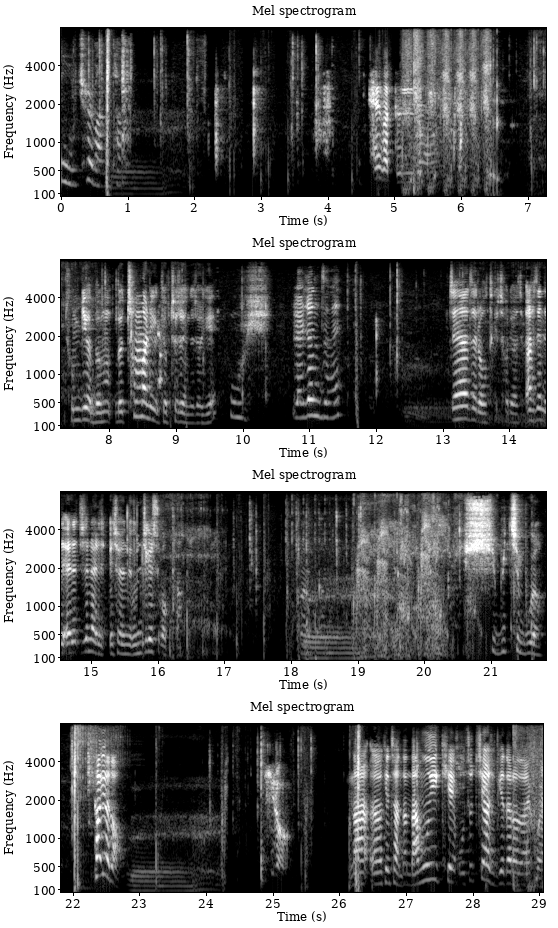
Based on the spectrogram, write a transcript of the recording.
오, 철 많다. 해가 뜨는데 좀비가 몇, 몇천 마리가 겹쳐져 있는데 저기에? 오씨, 레전드네. 쟤네들을 어떻게 처리하지? 아니 근데 애들 쟤네 쟤네 움직일 수가 없다. 그러니까. 씨 미친 뭐야? 타이어다. 싫어. 나, 나 괜찮아. 난 나무 위키에 뭐 수치가 저기에다라도 할 거야.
